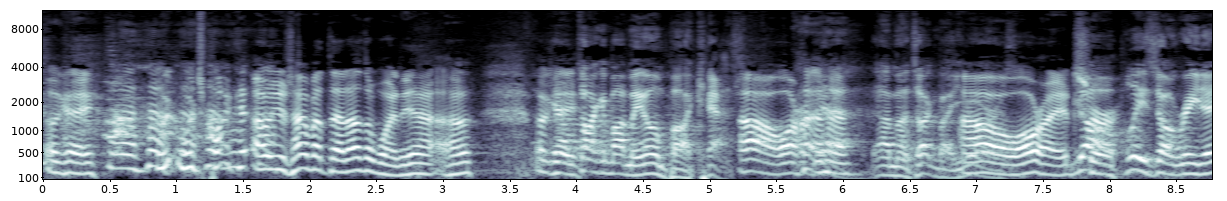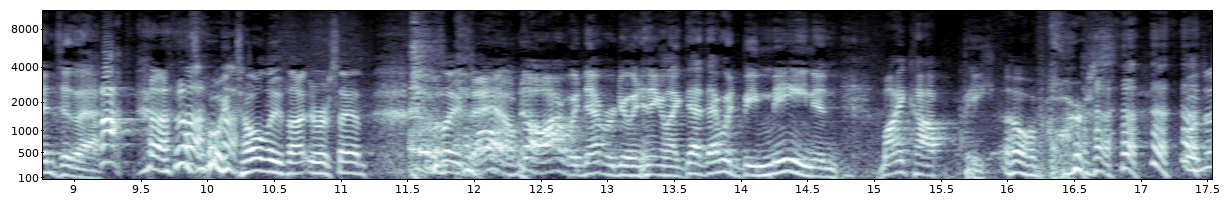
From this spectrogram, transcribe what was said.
Okay. Wh- Which podcast? Oh, you're talking about that other one, yeah. Uh, okay. I'm talking about my own podcast. oh, all right. I'm not talking about yours. Oh, all right, No, sure. please don't read into that. That's what we totally thought you were saying. I was like, oh, damn. no, I would never do anything like that. That would be mean and my copy. Oh, of course. well, do,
